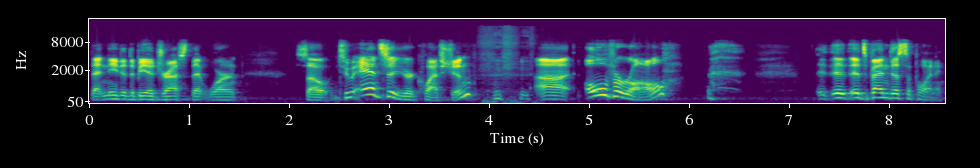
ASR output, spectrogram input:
that needed to be addressed that weren't. So to answer your question, uh, overall, it, has been disappointing.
